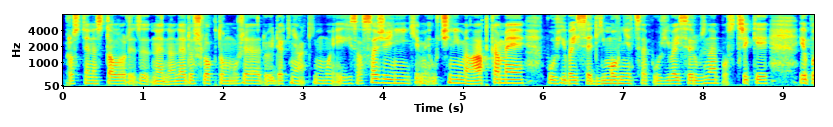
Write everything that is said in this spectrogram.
prostě nestalo, ne, nedošlo k tomu, že dojde k nějakému jejich zasažení těmi účinnými látkami, používají se dýmovnice, používají se různé postřiky. Je potřeba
